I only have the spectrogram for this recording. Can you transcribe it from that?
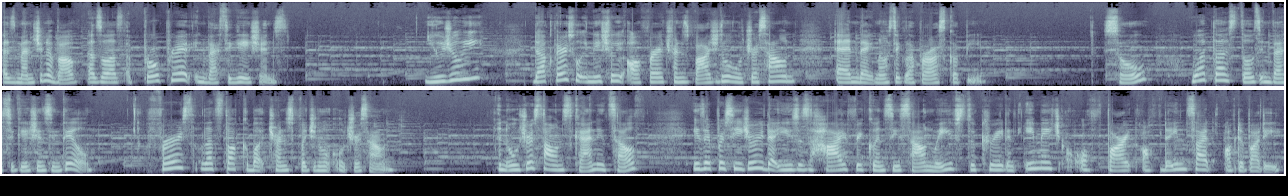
as mentioned above, as well as appropriate investigations. Usually, doctors will initially offer transvaginal ultrasound and diagnostic laparoscopy. So, what does those investigations entail? First, let's talk about transvaginal ultrasound. An ultrasound scan itself is a procedure that uses high frequency sound waves to create an image of part of the inside of the body.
